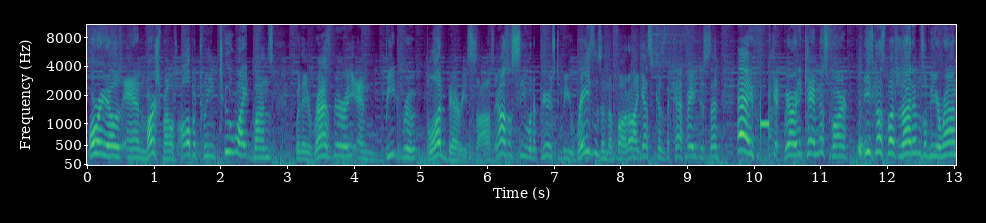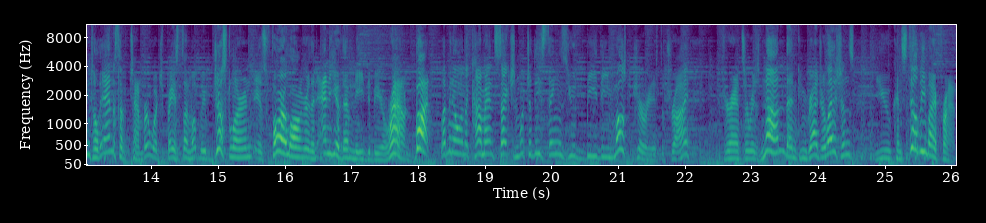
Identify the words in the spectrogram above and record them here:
Oreos, and marshmallows all between two white buns with a raspberry and beetroot bloodberry sauce. I also see what appears to be raisins in the photo, I guess because the cafe just said, hey, it, we already came this far. These Ghostbusters items will be around until the end of September, which based on what we've just learned is far longer than any of them need to be around. But let me know in the comments section which of these things you'd be the most curious to try. If your answer is none, then congratulations, you can still be my friend.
